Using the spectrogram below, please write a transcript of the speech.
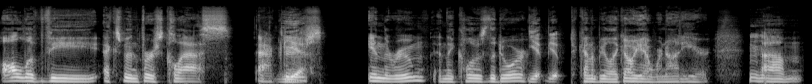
all of the X Men First Class actors Yeah. in the room, and they close the door Yep. Yep. to kind of be like, "Oh yeah, we're not here." Mhm. Um,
